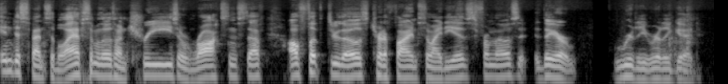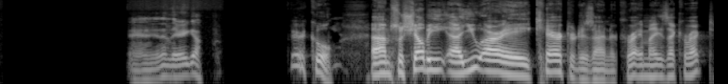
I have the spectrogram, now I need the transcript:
indispensable. I have some of those on trees and rocks and stuff. I'll flip through those, try to find some ideas from those. They are really, really good. And then there you go. Very cool. Um, so Shelby, uh, you are a character designer, correct? Am I, is that correct?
